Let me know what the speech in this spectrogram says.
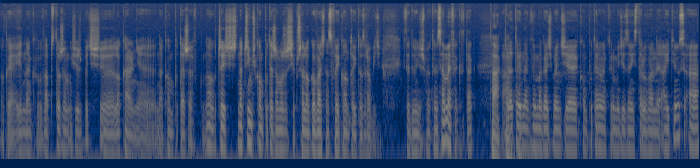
Okej, jednak w App Store musisz być e, lokalnie na komputerze. No, czyś, na czymś komputerze możesz się przelogować na swoje konto i to zrobić. Wtedy będziesz miał ten sam efekt, tak? Tak, Ale tak. to jednak wymagać będzie komputera, na którym będzie zainstalowany iTunes, a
